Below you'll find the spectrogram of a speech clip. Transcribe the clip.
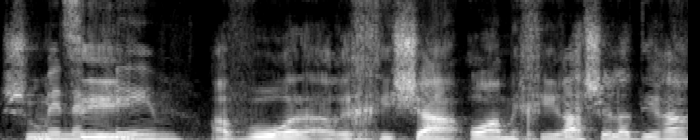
שהוא הוציא. עבור הרכישה או המכירה של הדירה,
